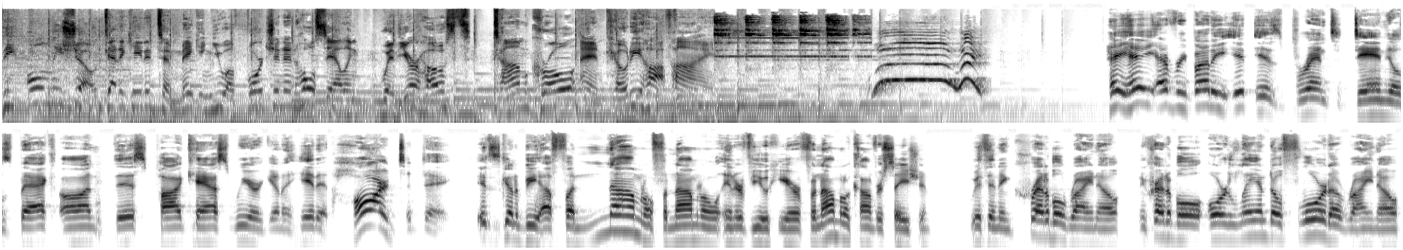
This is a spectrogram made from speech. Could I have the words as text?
the only show dedicated to making you a fortune in wholesaling with your hosts, Tom Krol and Cody Hofhine. Hey, hey, everybody. It is Brent Daniels back on this podcast. We are going to hit it hard today. It's going to be a phenomenal, phenomenal interview here, phenomenal conversation with an incredible rhino, incredible Orlando, Florida rhino.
